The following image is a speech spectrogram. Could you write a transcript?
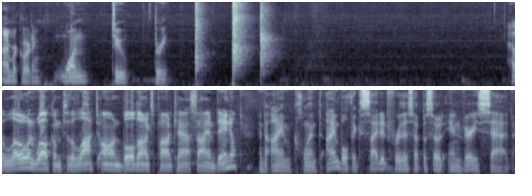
I'm recording. One, two, three. Hello and welcome to the Locked On Bulldogs podcast. I am Daniel. And I am Clint. I am both excited for this episode and very sad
